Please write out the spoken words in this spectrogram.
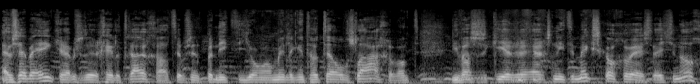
En ze hebben één keer hebben ze de gele trui gehad. Hebben ze in paniek die jongen onmiddellijk in het hotel ontslagen. Want die was eens een keer ergens niet in Mexico geweest, weet je nog?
